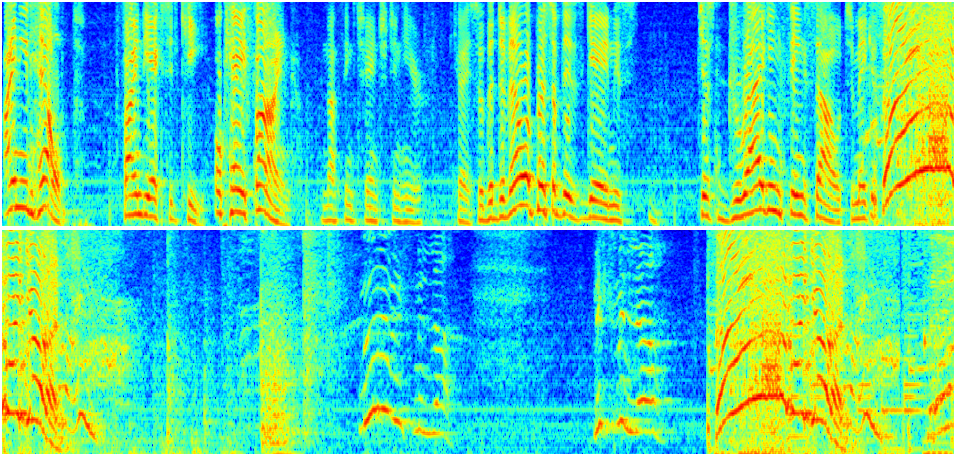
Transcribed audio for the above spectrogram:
I need help. Find the exit key. Okay, fine. Nothing changed in here. Okay, so the developers of this game is just dragging things out to make it- OH MY GOD! Bismillah! Bismillah! Oh my god!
